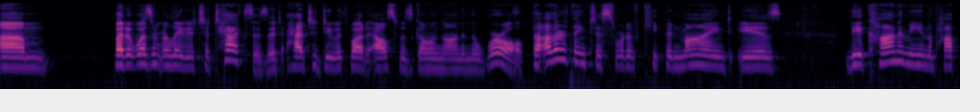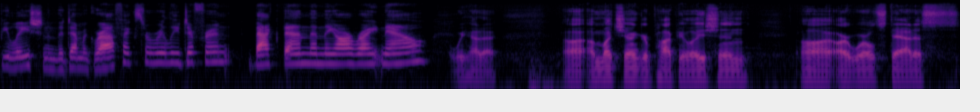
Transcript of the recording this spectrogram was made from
Um, but it wasn't related to taxes. It had to do with what else was going on in the world. The other thing to sort of keep in mind is the economy and the population and the demographics are really different back then than they are right now. We had a, uh, a much younger population uh, our world status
